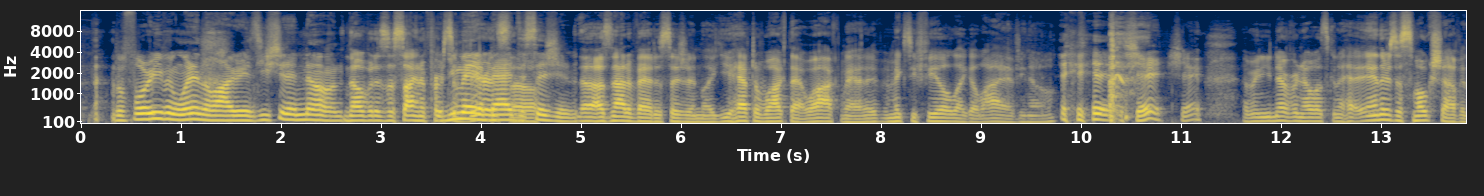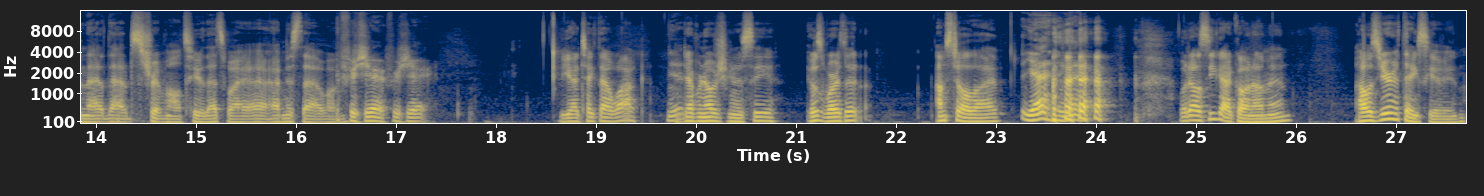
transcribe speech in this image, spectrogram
Before you even went in the Walgreens, you should have known. No, but it's a sign of perseverance. You made a bad though. decision. No, it's not a bad decision. Like you have to walk that walk, man. It makes you feel like alive, you know. sure, sure. I mean, you never know what's gonna happen. And there's a smoke shop in that that strip mall too. That's why I, I missed that one. For sure, for sure. You gotta take that walk. Yeah. You never know what you're gonna see. It was worth it. I'm still alive. Yeah, yeah. What else you got going on, man? How was your Thanksgiving?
